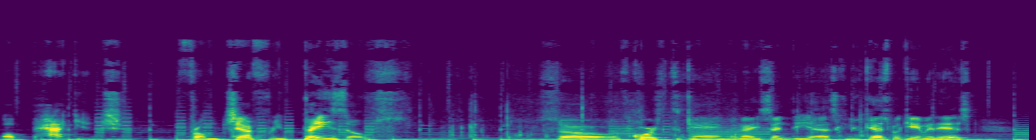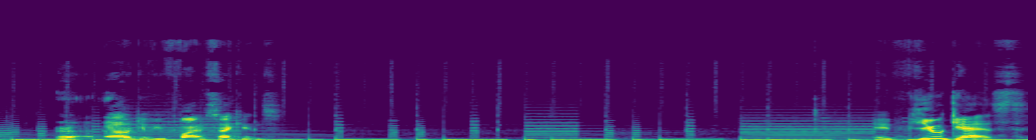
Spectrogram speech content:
A package from Jeffrey Bezos. So, of course, it's a game, and I said DS. Can you guess what game it is? Uh, I'll give you five seconds. If you guessed,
